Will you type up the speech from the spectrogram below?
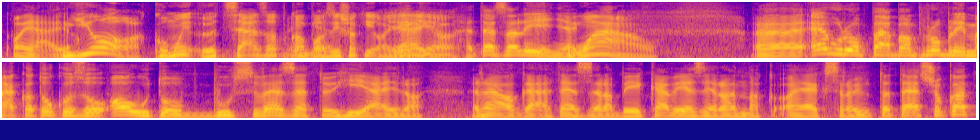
ajánlja. Ja, komoly 500-at kap Igen. az is, aki ajánlja? Igen, hát ez a lényeg. Wow. Európában problémákat okozó autóbusz vezető hiányra reagált ezzel a BKV, ezért annak a extra juttatásokat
